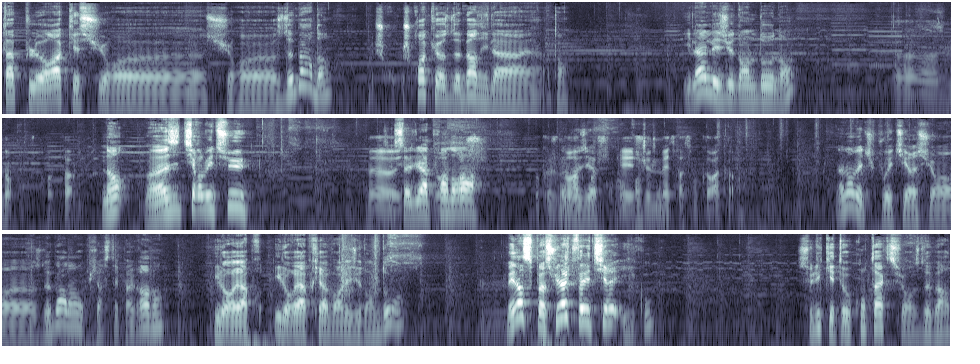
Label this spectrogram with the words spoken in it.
tape le rat qui est sur, euh, sur euh, Osdebard. Hein. Je, je crois que Osdebard, il a. Attends. Il a les yeux dans le dos, non? Euh, non, je crois pas. Non, bah, vas-y, tire-lui dessus. Euh, Ça lui apprendra. Faut que je me Bah, rapproche. appro- Et je vais me mettre à son corps à corps. Non, non, mais tu pouvais tirer sur euh, Osdebard, hein. au pire, c'était pas grave. Hein. Il, aurait il aurait appris à avoir les yeux dans le dos. Hein. Mais non, c'est pas celui-là qu'il fallait tirer. Il est con. Celui qui était au contact sur Osdebard.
